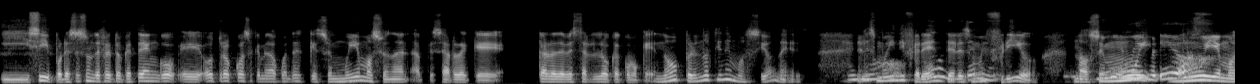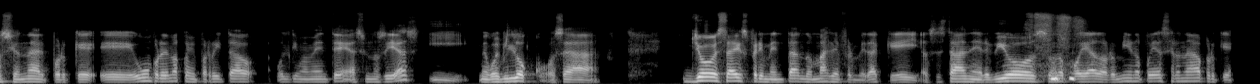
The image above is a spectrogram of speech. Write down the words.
Y sí, por eso es un defecto que tengo. Eh, otra cosa que me he dado cuenta es que soy muy emocional, a pesar de que, claro, debe estar loca, como que, no, pero él no tiene emociones. Él es muy no, indiferente, ¿cómo él es muy frío. No, soy muy muy, muy emocional porque eh, hubo un problema con mi perrita últimamente, hace unos días, y me volví loco. O sea, yo estaba experimentando más la enfermedad que ella. O sea, estaba nervioso, no podía dormir, no podía hacer nada porque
